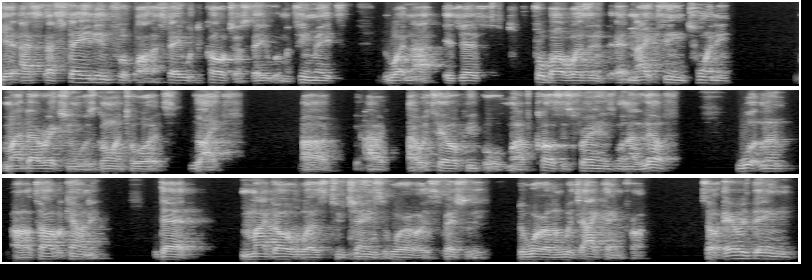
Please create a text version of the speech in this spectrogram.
yet I, I stayed in football. I stayed with the culture. I stayed with my teammates and whatnot. It's just football wasn't at 19, 20. My direction was going towards life. Uh, I, I would tell people, my closest friends, when I left Woodland, uh, Talbot County, that my goal was to change the world, especially the world in which I came from. So everything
